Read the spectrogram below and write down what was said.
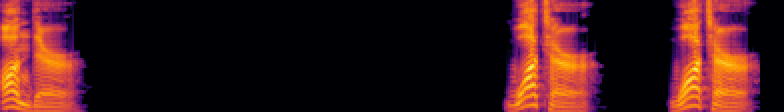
under water water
